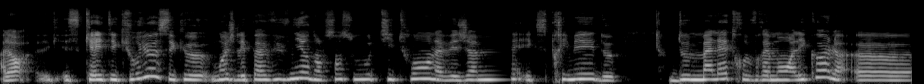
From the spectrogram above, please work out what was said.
Alors, ce qui a été curieux, c'est que moi, je ne l'ai pas vu venir dans le sens où Titouan n'avait jamais exprimé de, mal-être vraiment à l'école. Euh,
